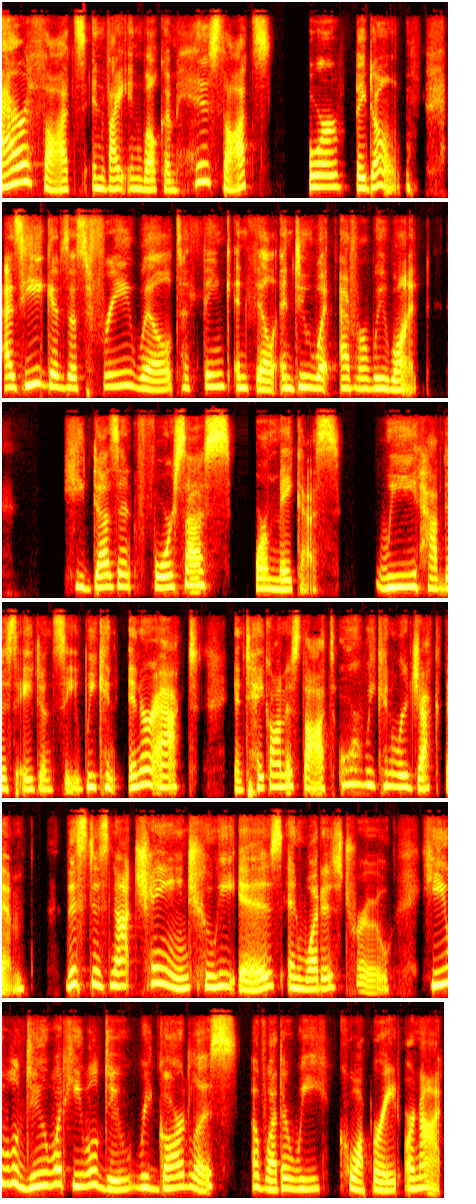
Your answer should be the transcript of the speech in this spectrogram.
Our thoughts invite and welcome His thoughts, or they don't, as He gives us free will to think and feel and do whatever we want. He doesn't force us or make us. We have this agency. We can interact and take on His thoughts, or we can reject them. This does not change who he is and what is true. He will do what he will do, regardless of whether we cooperate or not.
